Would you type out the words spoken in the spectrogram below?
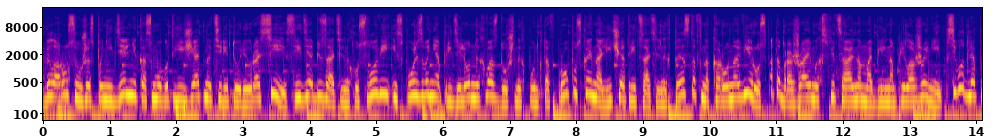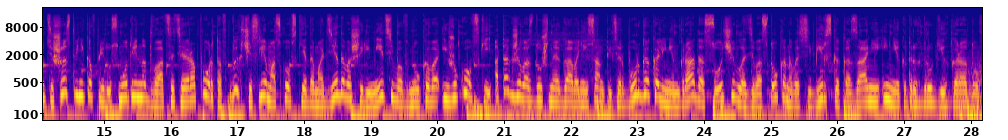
Белорусы уже с понедельника смогут въезжать на территорию России. Среди обязательных условий – использование определенных воздушных пунктов пропуска и наличие отрицательных тестов на коронавирус, отображаемых в специальном мобильном приложении. Всего для путешественников предусмотрено 20 аэропортов. В их числе московские Домодедово, Шереметьево, Внуково и Жуковский, а также воздушные гавани Санкт-Петербурга, Калининграда, Сочи, Владивостока, Новосибирска, Казани и некоторых других городов.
